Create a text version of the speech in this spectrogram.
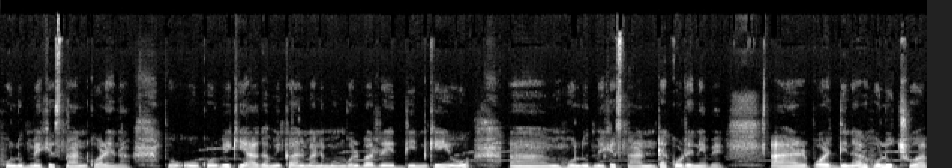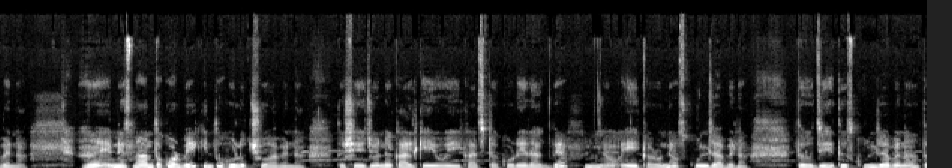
হলুদ মেখে স্নান করে না। তো ও করবে কি আগামীকাল মানে মঙ্গলবারের দিনকেই ও হলুদ মেখে স্নানটা করে নেবে। আর পরের দিন আর হলুদ ছোঁয়াবে না। হ্যাঁ এমনি স্নান তো করবেই, কিন্তু হলুদ ছোঁয়াবে না। তো সেই জন্য কালকেই ও এই কাজটা করে রাখবে। এই কারণে স্কুল যাবে না। তো যেহেতু স্কুল যাবে না, তো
